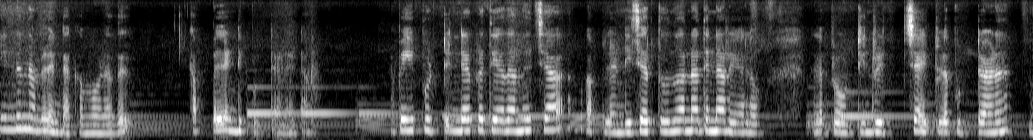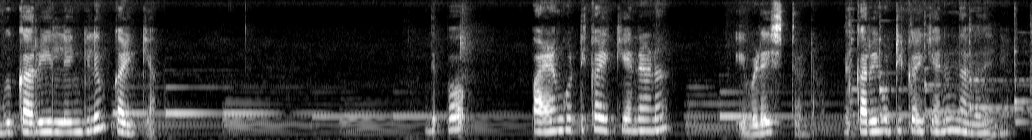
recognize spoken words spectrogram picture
ഇന്ന് നമ്മൾ ഉണ്ടാക്കാൻ പോണത് കപ്പലണ്ടി പുട്ടാണ് കേട്ടോ. അപ്പോൾ ഈ പുട്ടിന്റെ പ്രത്യേകത എന്ന് വെച്ചാൽ കപ്പലണ്ടി ചേർത്തു എന്ന് പറഞ്ഞാൽ തന്നെ അറിയാലോ. നല്ല പ്രോട്ടീൻ റിച്ച് ആയിട്ടുള്ള പുട്ടാണ്. നമുക്ക് കറി ഇല്ലെങ്കിലും കഴിക്കാം. ഇതിപ്പോൾ പഴം കൂട്ടി കഴിക്കാനാണ് ഇവിടെ ഇഷ്ടം കേട്ടോ. കറി കൂട്ടി കഴിക്കാനും നല്ലത് തന്നെയാണ്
